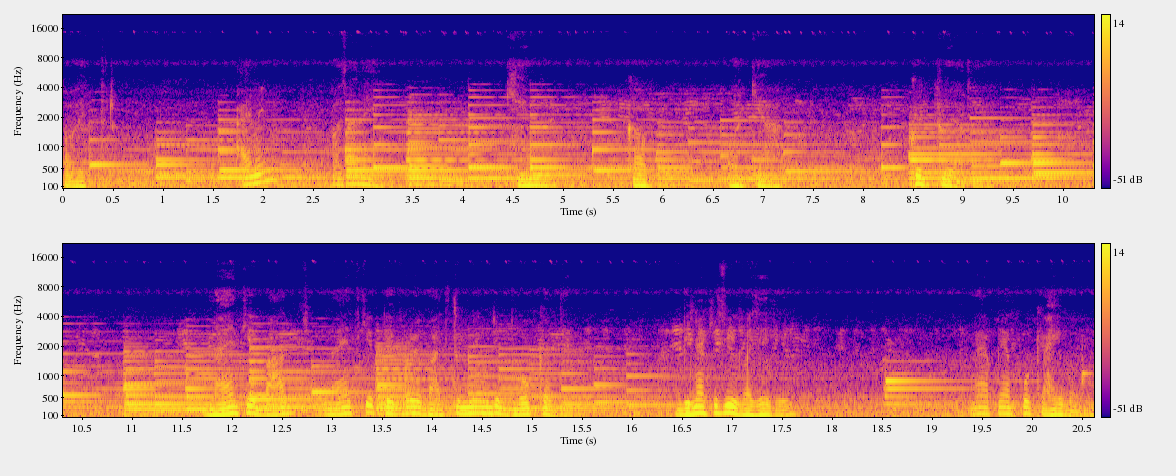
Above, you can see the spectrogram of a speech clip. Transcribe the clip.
पवित्र। आई I मीन mean, पता नहीं क्यों कब और क्या। कुछ भी होता है। के बाद नाइन्थ के पेपर के बाद तुमने मुझे ब्रोक कर दिया बिना किसी वजह के। मैं अपने आप को क्या ही बोलूँ?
